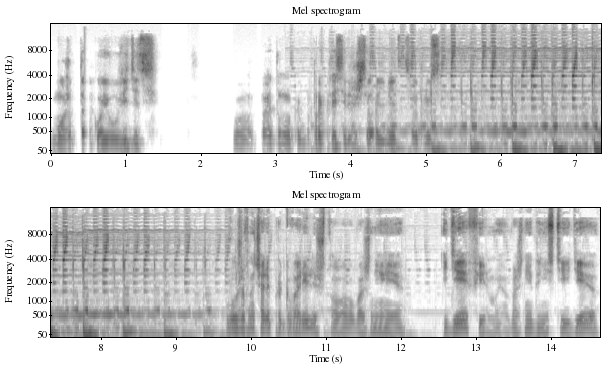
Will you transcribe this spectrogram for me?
может такое увидеть. Вот. Поэтому как бы профессия режиссера имеет свой плюс. Вы уже вначале проговорили, что важнее идея фильма, важнее донести идею.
